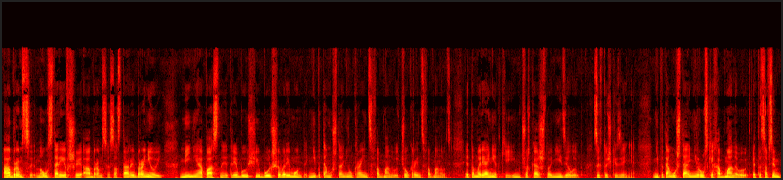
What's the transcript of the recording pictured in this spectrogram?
абрамсы, но устаревшие абрамсы со старой броней, менее опасные, требующие большего ремонта. Не потому, что они украинцев обманывают. Что украинцев обманывать? Это марионетки, им что скажешь, что они и делают с их точки зрения. Не потому, что они русских обманывают, это совсем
